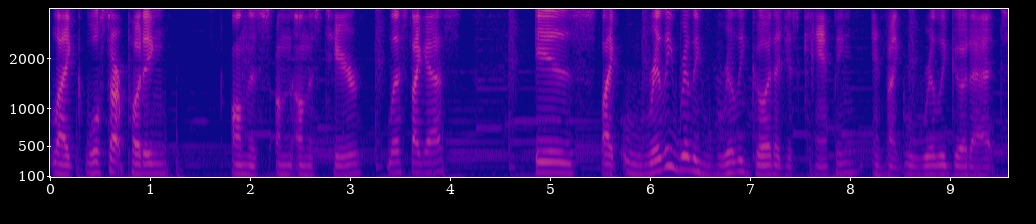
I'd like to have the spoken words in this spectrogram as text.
like we'll start putting on this on, on this tier list, I guess, is like really, really, really good at just camping and like really good at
